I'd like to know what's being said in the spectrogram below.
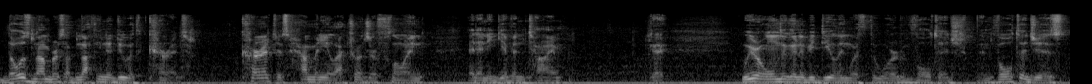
those numbers have nothing to do with current. Current is how many electrons are flowing at any given time. Okay? We are only going to be dealing with the word voltage. And voltage is,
